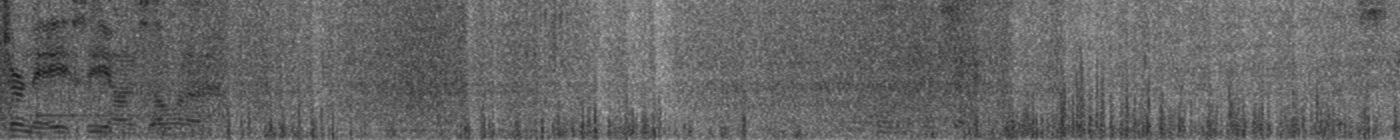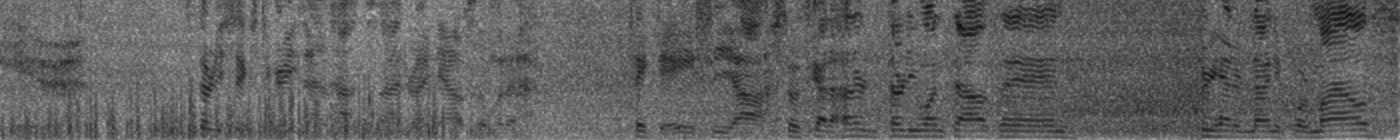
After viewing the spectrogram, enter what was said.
I the AC on, so I want to. Let's see here. It's 36 degrees outside right now, so I'm going to take the AC off. So it's got 131,394 miles.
